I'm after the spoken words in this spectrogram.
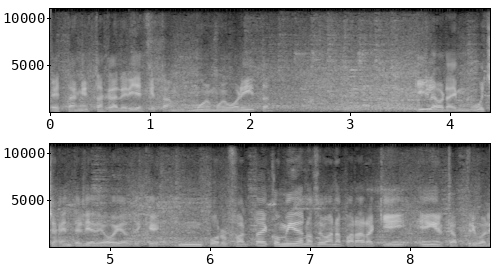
Están estas galerías que están muy muy bonitas y la verdad hay mucha gente el día de hoy, así que mm, por falta de comida no se van a parar aquí en el Captribal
